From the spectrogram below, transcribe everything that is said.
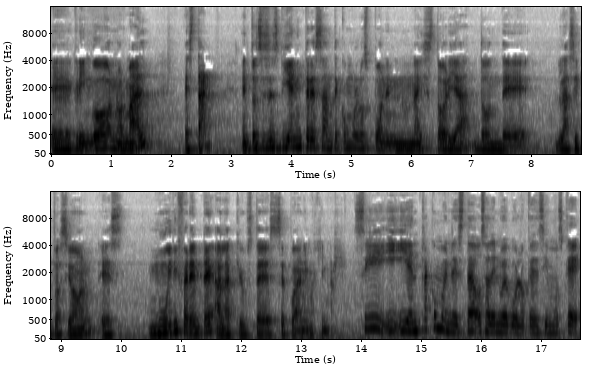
eh, gringo normal están. Entonces es bien interesante cómo los ponen en una historia donde la situación es muy diferente a la que ustedes se puedan imaginar. Sí, y, y entra como en esta, o sea, de nuevo, lo que decimos que,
